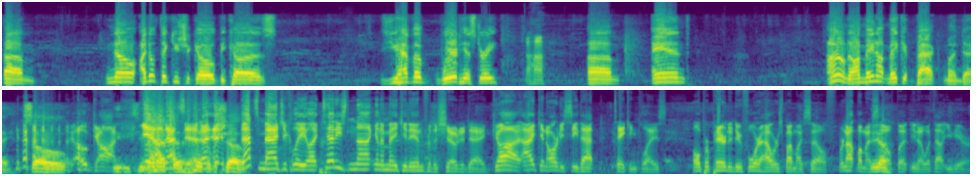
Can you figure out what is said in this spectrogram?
Um, no, I don't think you should go because you have a weird history, Uh huh. and I don't know. I may not make it back Monday, so Oh God. You- you yeah, that's it. That-. That's magically like Teddy's not gonna make it in for the show today. God, I can already see that taking place. I'll prepare to do four hours by myself, or not by myself, but you know, without you here.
